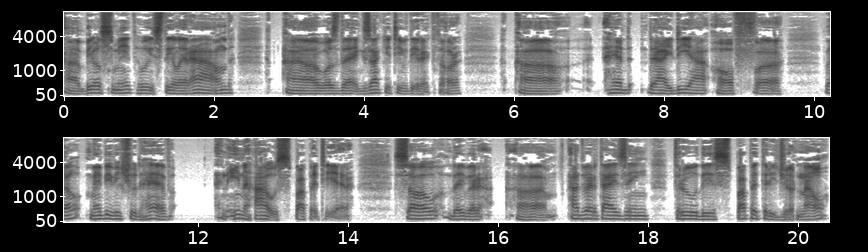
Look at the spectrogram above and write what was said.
uh, Bill Smith, who is still around, uh, was the executive director, uh, had the idea of, uh, well, maybe we should have an in-house puppeteer. So they were um, advertising through this puppetry journal,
